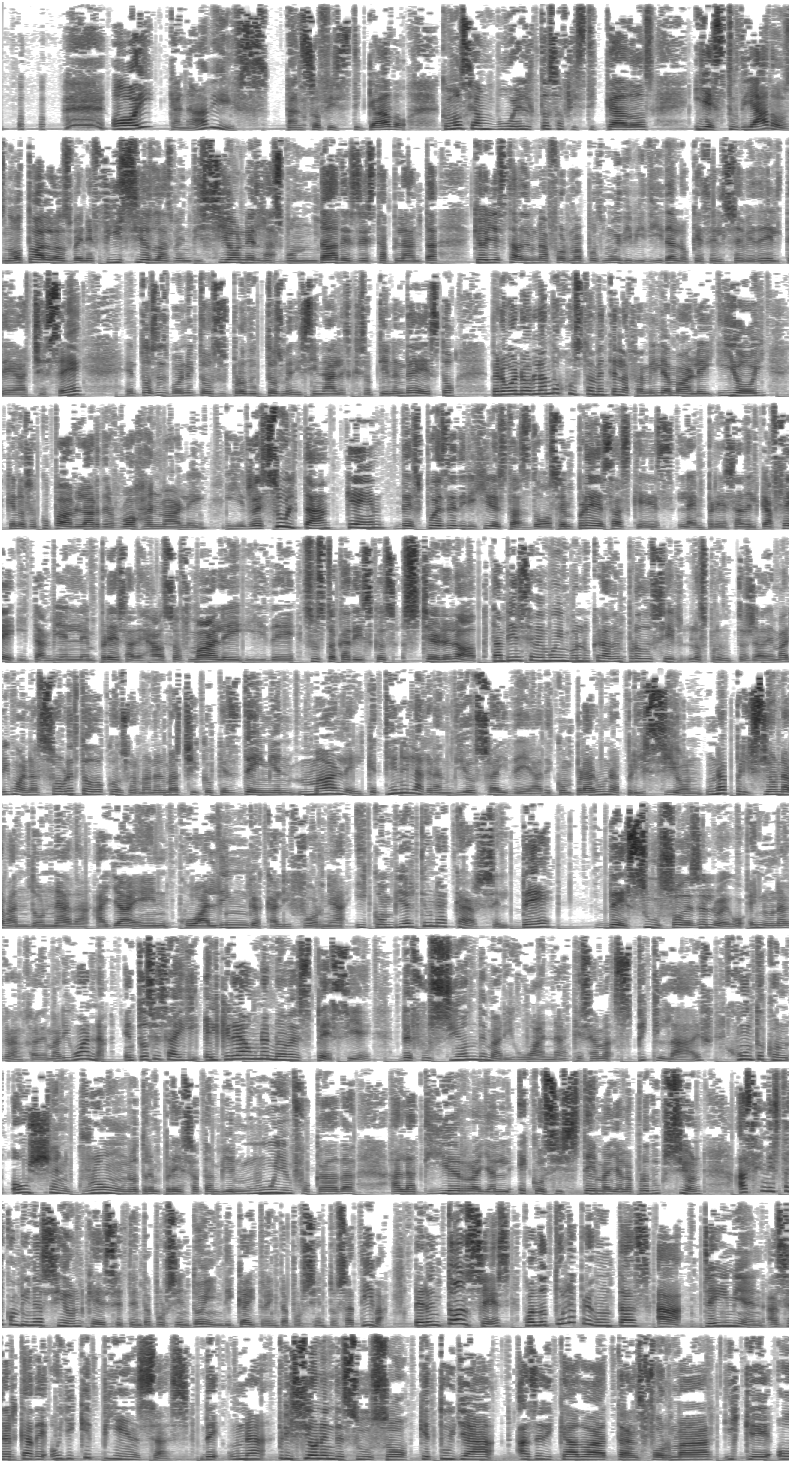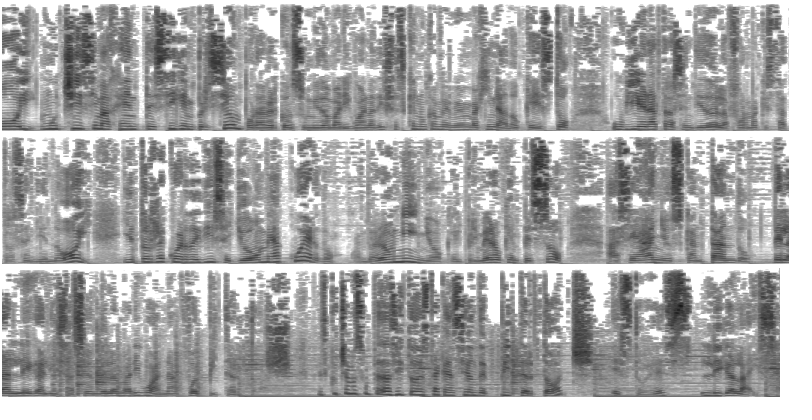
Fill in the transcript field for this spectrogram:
Hoy, cannabis tan sofisticado, cómo se han vuelto sofisticados y estudiados, ¿no? Todos los beneficios, las bendiciones, las bondades de esta planta, que hoy está de una forma pues muy dividida, lo que es el CBD, el THC, entonces bueno, y todos sus productos medicinales que se obtienen de esto. Pero bueno, hablando justamente de la familia Marley y hoy que nos ocupa hablar de Rohan Marley, y resulta que después de dirigir estas dos empresas, que es la empresa del café y también la empresa de House of Marley y de sus tocadiscos Stir It Up, también se ve muy involucrado en producir los productos ya de marihuana, sobre todo con su hermano el más chico que es Damien Marley, que tiene la grandiosa idea de comprar una prisión, una prisión abandonada allá en Coalinga, California, y convierte una cárcel de desuso, desde luego, en una granja de marihuana. Entonces ahí él crea una nueva especie de fusión de marihuana que se llama Speak Life, junto con Ocean Grown, otra empresa también muy enfocada a la tierra y al ecosistema y a la producción, hacen esta combinación que es 70% índica y 30% sativa. Pero entonces, cuando tú le preguntas a Damien acerca de, oye, ¿qué piensas de una prisión en desuso que tú ya has dedicado a transformar y que hoy muchísima gente sigue en prisión por haber consumido marihuana. Dices que nunca me había imaginado que esto hubiera trascendido de la forma que está trascendiendo hoy. Y entonces recuerda y dice, yo me acuerdo cuando era un niño que el primero que empezó hace años cantando de la legalización de la marihuana fue Peter Tosh. Escuchemos un pedacito de esta canción de Peter Tosh. Esto es Legalize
